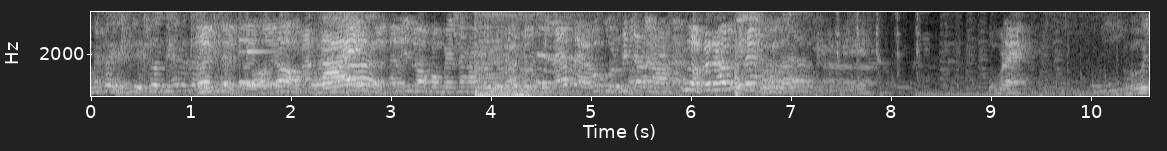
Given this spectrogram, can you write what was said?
ไม่เคยเห็นดิเครื่องนี้ไม่เคเคยยเห็นเคยเคยเคยออกกำลังกายอันนี้รอคอมเมนต์นะครับ แล้วแต่ว่าคุณพิจารณาเกือบแล้วนะเมื่อกี้เนี่ยผมแรงอุ๊ยเฮ้ย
